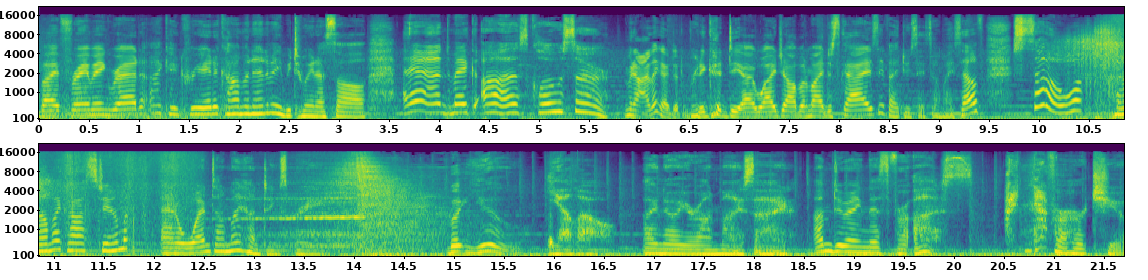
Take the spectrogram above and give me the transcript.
By framing Red, I could create a common enemy between us all and make us closer. I mean, I think I did a pretty good DIY job on my disguise, if I do say so myself. So, put on my costume and went on my hunting spree. But you, Yellow, I know you're on my side. I'm doing this for us. I'd never hurt you.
